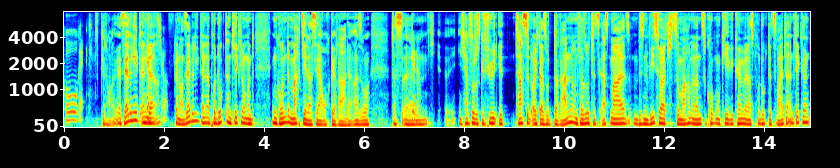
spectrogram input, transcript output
Korrekt. Genau, sehr beliebt in der genau sehr beliebt in der Produktentwicklung und im Grunde macht ihr das ja auch gerade. Also das, ähm, genau. ich, ich habe so das Gefühl, ihr tastet euch da so dran und versucht jetzt erstmal ein bisschen Research zu machen und dann zu gucken, okay, wie können wir das Produkt jetzt weiterentwickeln?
